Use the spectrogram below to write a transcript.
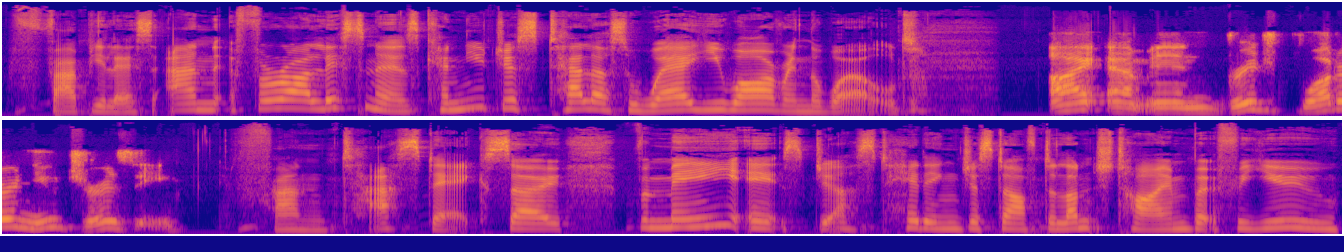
Fabulous. And for our listeners, can you just tell us where you are in the world? I am in Bridgewater, New Jersey. Fantastic. So for me, it's just hitting just after lunchtime, but for you,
